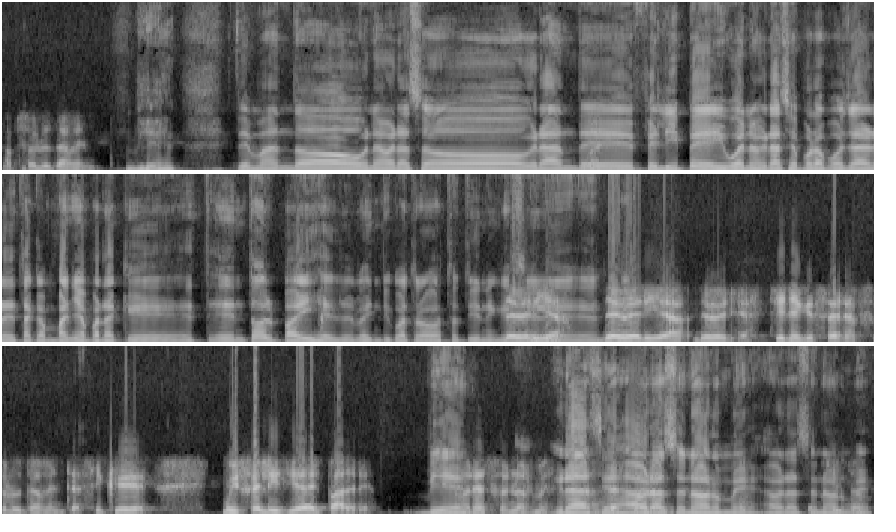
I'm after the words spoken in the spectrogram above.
Absolutamente. Bien, te mando un abrazo grande, Felipe, y bueno, gracias por apoyar esta campaña para que esté en todo el país el 24 de agosto tiene que debería, ser. Eh, debería, debería, tiene que ser, absolutamente. Así que muy feliz Día del Padre. Bien. Abrazo enorme. Gracias, abrazo enorme, abrazo enorme.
